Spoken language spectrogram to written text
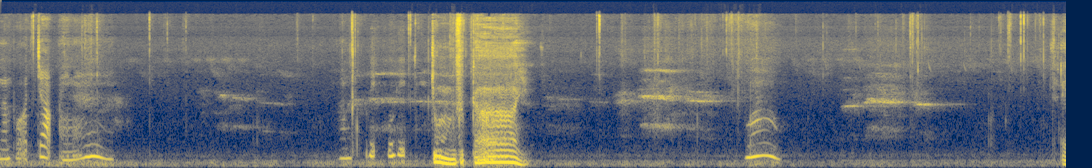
น้ำพอเจาะไอ้นะน้ำกุลิกุลิจุ่มสุดท้ายว้าวจะได้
